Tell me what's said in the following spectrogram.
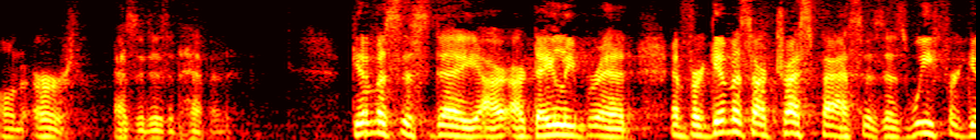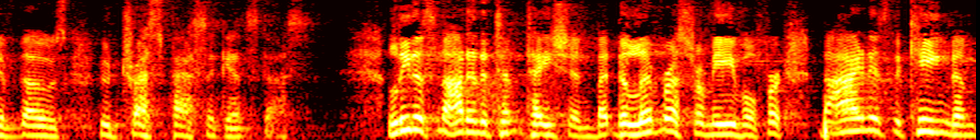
on earth as it is in heaven. Give us this day our, our, daily bread, and forgive us our trespasses as we forgive those who trespass against us. Lead us not into temptation, but deliver us from evil. For thine is the kingdom,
